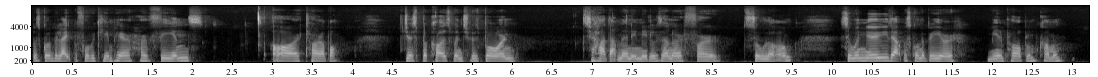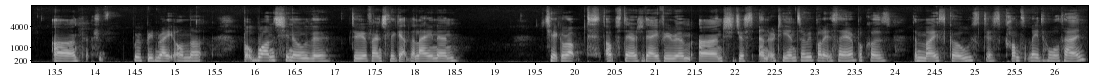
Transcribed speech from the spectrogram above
was going to be like before we came here. Her veins are terrible, just because when she was born, she had that many needles in her for so long. So we knew that was going to be her main problem coming, and we've been right on that. But once you know they do eventually get the line in, take her up upstairs to the IV room, and she just entertains everybody that's there because the mouth goes just constantly the whole time.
